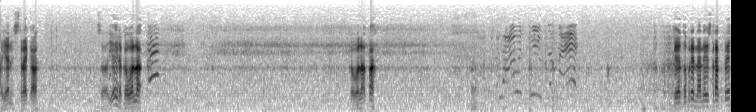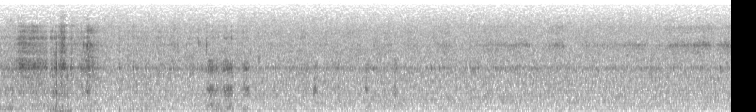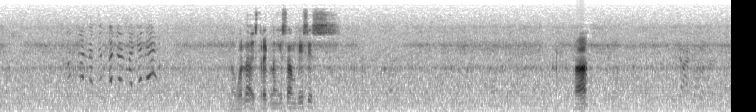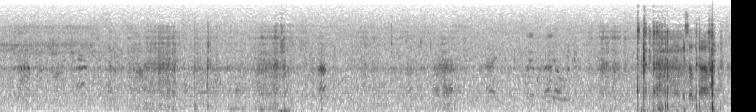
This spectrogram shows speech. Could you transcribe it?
Ayan, strike ah. So, yay, nakawala. Nakawala pa. Kaya to pre, nanay strike pre. Nawala, strike lang isang bisis. Ha? Oh, grabe. oh.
